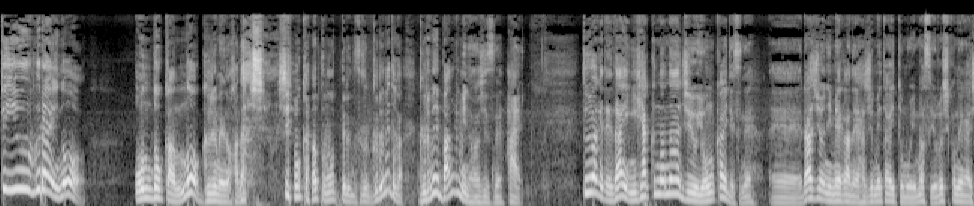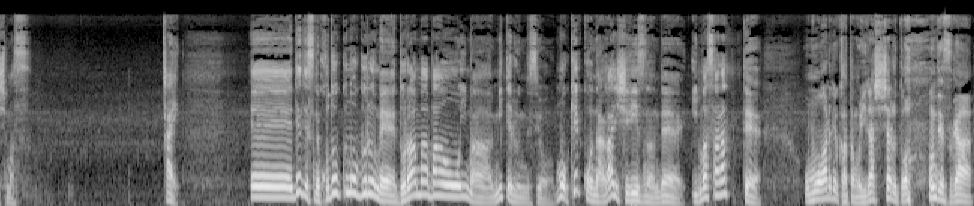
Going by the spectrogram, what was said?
ていうぐらいの温度感のグルメの話をしようかなと思ってるんですけど、グルメとかグルメ番組の話ですね。はい。というわけで第274回ですね。えー、ラジオにメガネ始めたいと思います。よろしくお願いします。はい。えー、でですね、孤独のグルメドラマ版を今見てるんですよ。もう結構長いシリーズなんで、今更って思われる方もいらっしゃると思うんですが、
